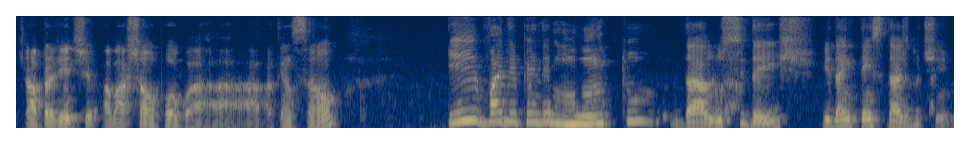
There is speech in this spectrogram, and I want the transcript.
Já para a gente abaixar um pouco a, a, a tensão. E vai depender muito da lucidez e da intensidade do time.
